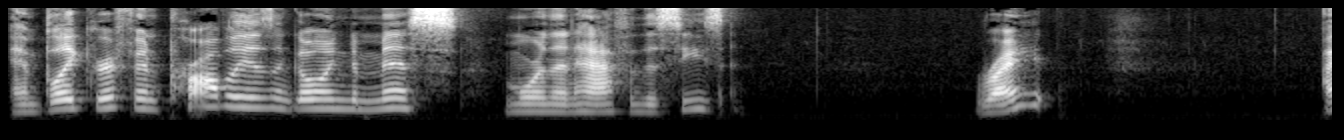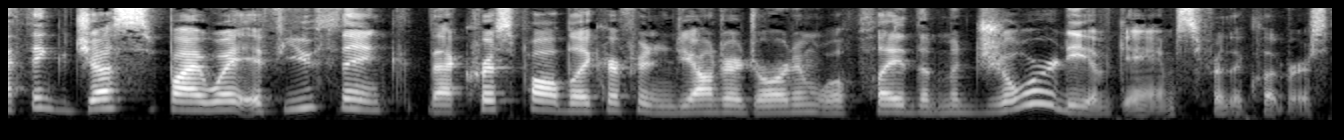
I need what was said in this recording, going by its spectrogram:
And Blake Griffin probably isn't going to miss more than half of the season. Right? I think just by way, if you think that Chris Paul, Blake Griffin, and DeAndre Jordan will play the majority of games for the Clippers,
